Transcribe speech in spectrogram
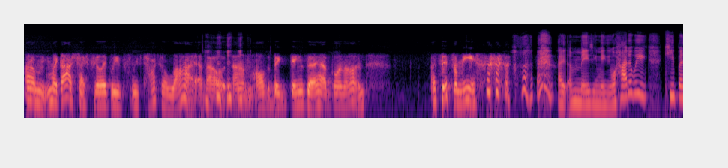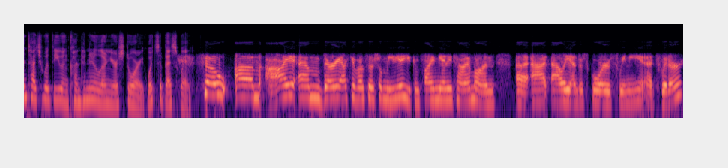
Um, my gosh, I feel like we've we've talked a lot about um, all the big things that I have going on. That's it for me. Amazing, amazing. Well, how do we keep in touch with you and continue to learn your story? What's the best way? So um, I am very active on social media. You can find me anytime on uh, at Ali underscore Sweeney at Twitter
